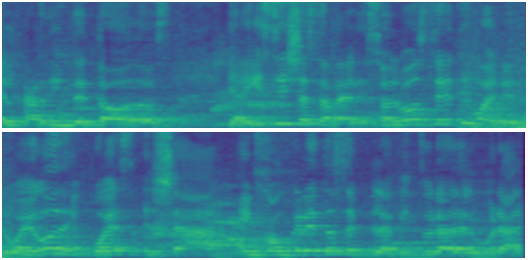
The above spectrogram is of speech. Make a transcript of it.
el jardín de todos. Y ahí sí ya se realizó el boceto y bueno, y luego después ya en concreto la pintura del mural.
